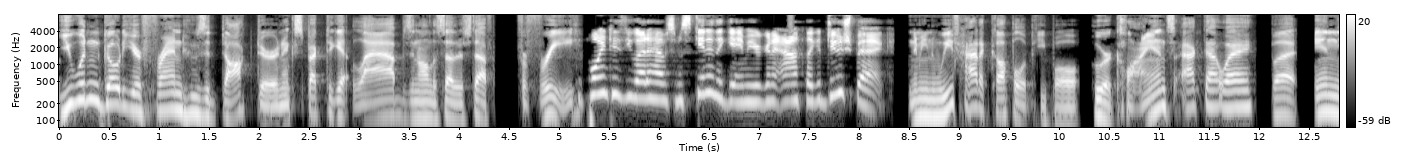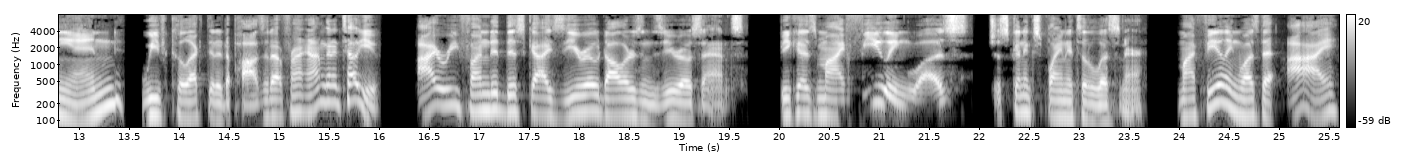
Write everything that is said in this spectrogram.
You wouldn't go to your friend who's a doctor and expect to get labs and all this other stuff for free. The point is, you got to have some skin in the game or you're going to act like a douchebag. I mean, we've had a couple of people who are clients act that way, but in the end, we've collected a deposit up front. And I'm going to tell you, I refunded this guy zero dollars and zero cents because my feeling was just going to explain it to the listener. My feeling was that I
